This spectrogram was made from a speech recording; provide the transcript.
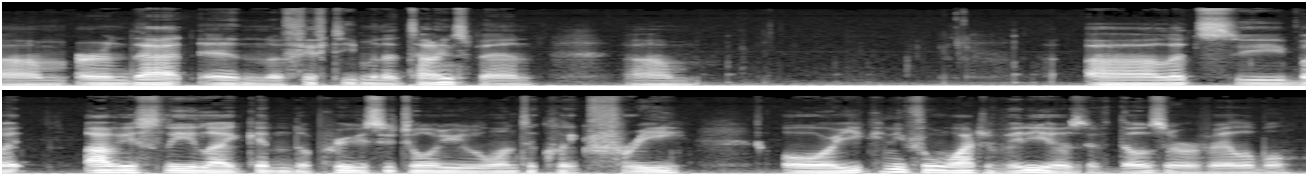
um, earn that in a 15 minute time span. Um, uh, let's see, but obviously, like in the previous tutorial, you want to click free, or you can even watch videos if those are available.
